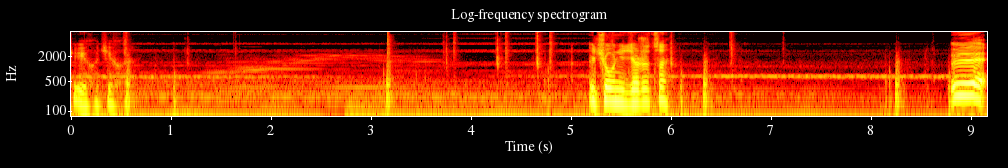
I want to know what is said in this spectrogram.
Тихо, тихо. И чего он не держится? Э,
